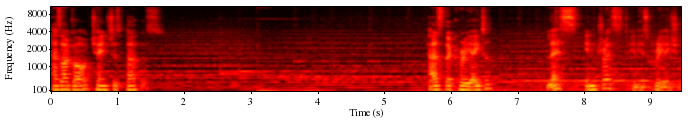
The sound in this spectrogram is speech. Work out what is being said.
Has our God changed his purpose? Has the Creator less interest in his creation?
